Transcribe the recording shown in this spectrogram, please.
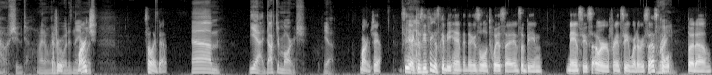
Oh shoot, I don't remember what his name is March, something like that. Um, yeah, Doctor March. Yeah. March, yeah. So yeah, because Um, you think it's gonna be him, and there's a little twist that ends up being Nancy or Francine, whatever. So that's cool. Right. But um,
